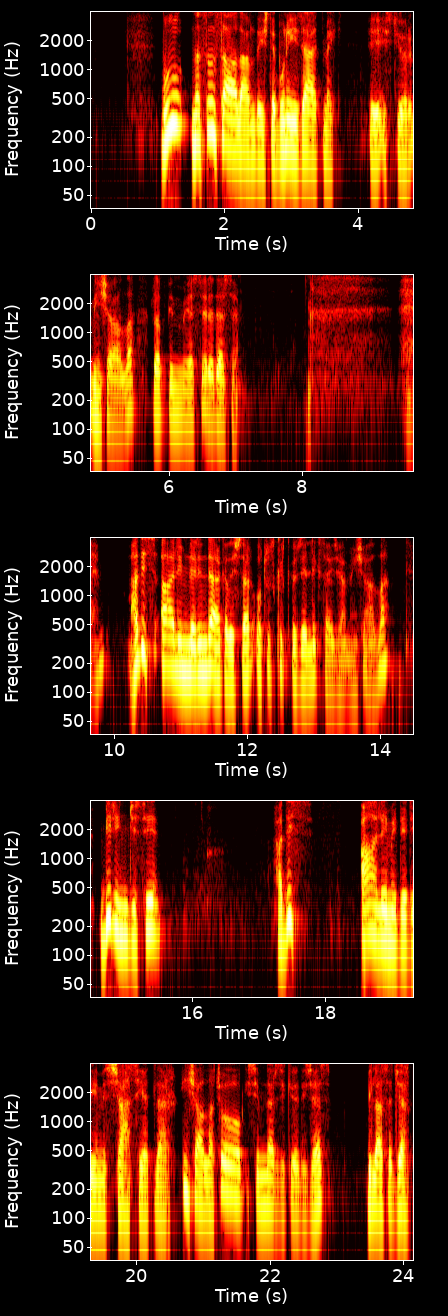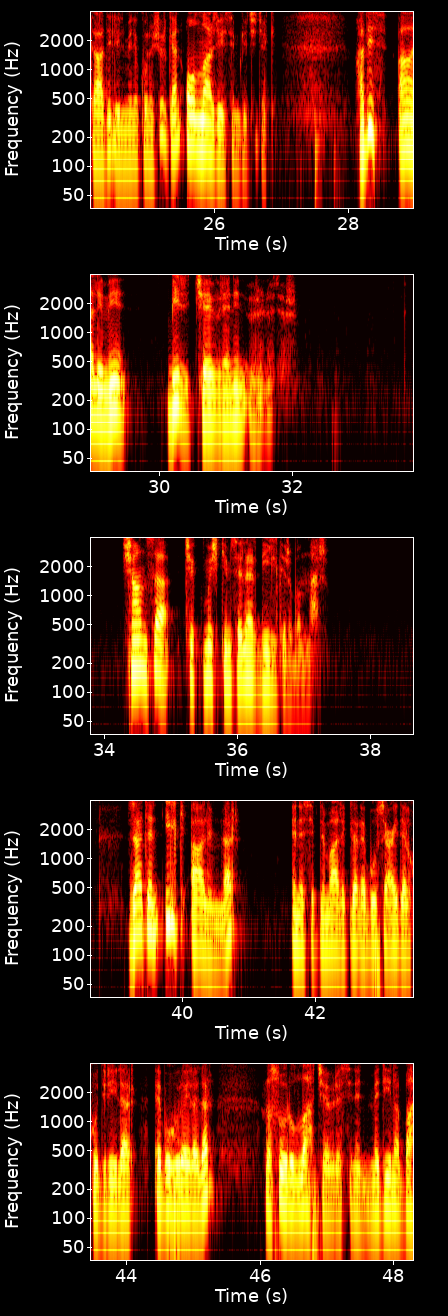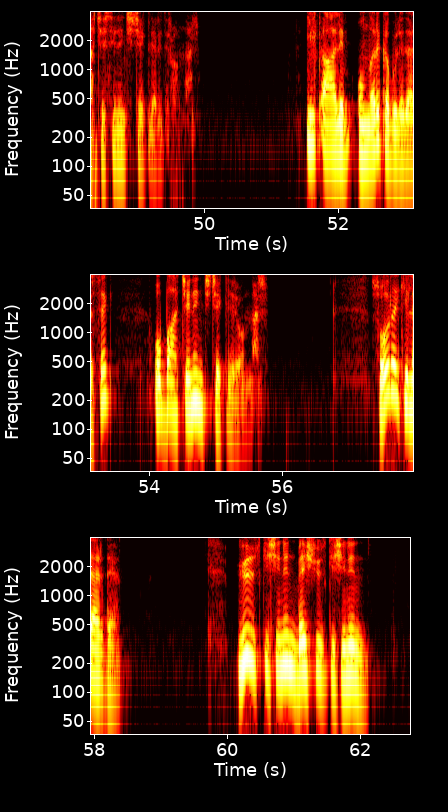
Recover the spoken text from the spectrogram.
Bu nasıl sağlandı işte bunu izah etmek e, istiyorum inşallah. Rabbim müyesser ederse. Hadis alimlerinde arkadaşlar 30-40 özellik sayacağım inşallah. Birincisi hadis alemi dediğimiz şahsiyetler inşallah çok isimler zikredeceğiz. Bilhassa cerh tadil ilmini konuşurken onlarca isim geçecek. Hadis alemi bir çevrenin ürünüdür. Şansa çıkmış kimseler değildir bunlar. Zaten ilk alimler, Enes İbni Malikler, Ebu Said el-Hudriler, Ebu Hureyreler, Resulullah çevresinin, Medine bahçesinin çiçekleridir onlar. İlk alim onları kabul edersek, o bahçenin çiçekleri onlar. Sonrakilerde, 100 kişinin, 500 kişinin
